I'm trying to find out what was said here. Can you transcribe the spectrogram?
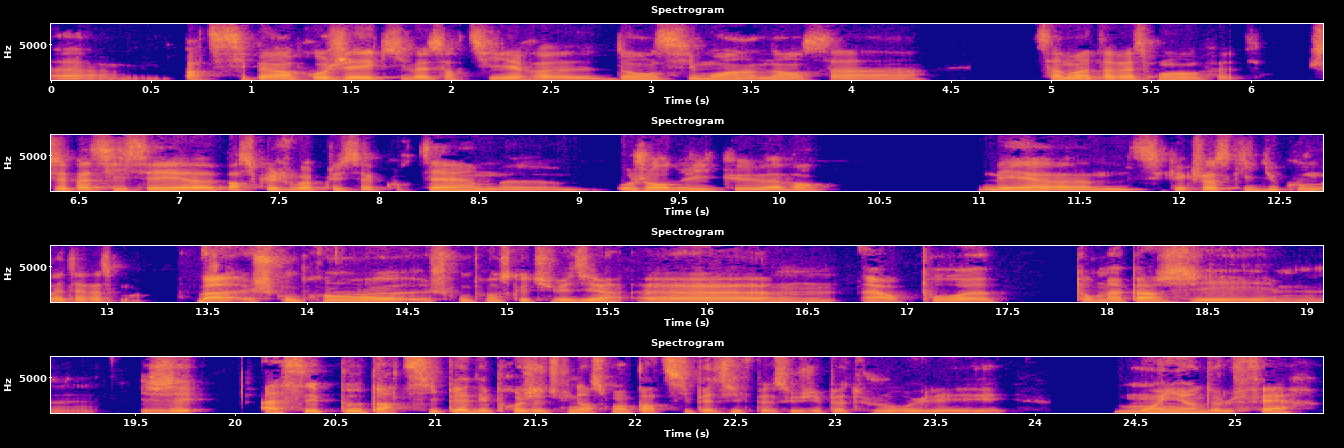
euh, participer à un projet qui va sortir dans six mois, un an, ça ça m'intéresse moins en fait. Je sais pas si c'est euh, parce que je vois plus à court terme euh, aujourd'hui qu'avant, mais euh, c'est quelque chose qui du coup m'intéresse moins. Bah, je comprends, je comprends ce que tu veux dire. alors pour pour ma part, j'ai j'ai assez peu participé à des projets de financement participatif parce que j'ai pas toujours eu les moyens de le faire.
